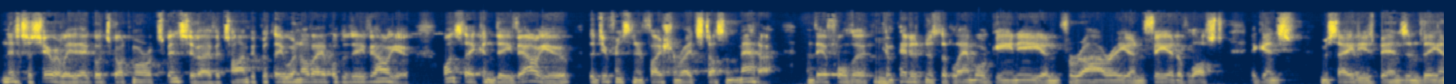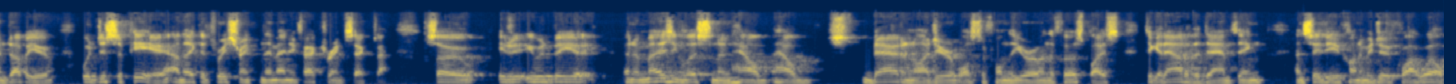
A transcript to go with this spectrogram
necessarily their goods got more expensive over time because they were not able to devalue. Once they can devalue, the difference in inflation rates doesn't matter. And therefore, the mm. competitiveness that Lamborghini and Ferrari and Fiat have lost against Mercedes, Benz, and BMW would disappear and they could re strengthen their manufacturing sector. So it, it would be a, an amazing lesson in how, how bad an idea it was to form the euro in the first place, to get out of the damn thing and see the economy do quite well.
